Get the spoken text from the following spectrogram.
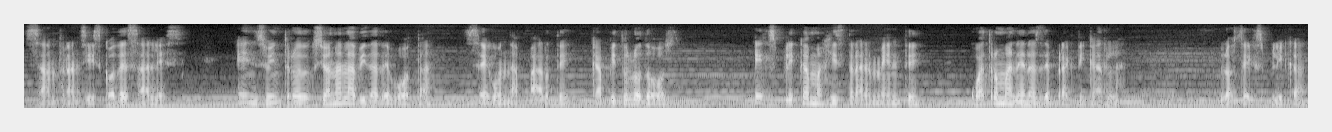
San Francisco de Sales, en su introducción a la vida devota, segunda parte, capítulo 2, explica magistralmente cuatro maneras de practicarla. Los explica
